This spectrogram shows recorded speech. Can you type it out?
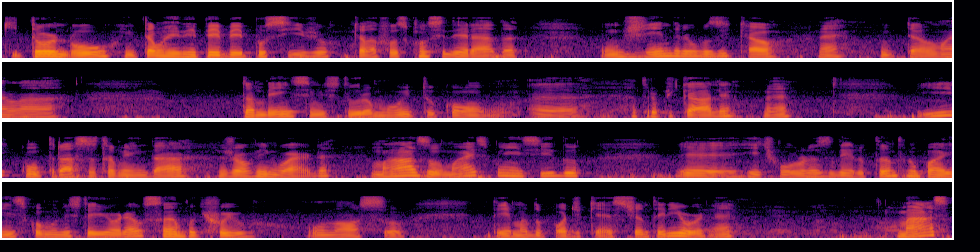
que tornou então a MPB possível que ela fosse considerada um gênero musical, né? Então ela também se mistura muito com é, a Tropicália, né? E com traços também da Jovem Guarda, mas o mais conhecido é, ritmo brasileiro, tanto no país como no exterior, é o samba, que foi o, o nosso tema do podcast anterior, né? Mas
